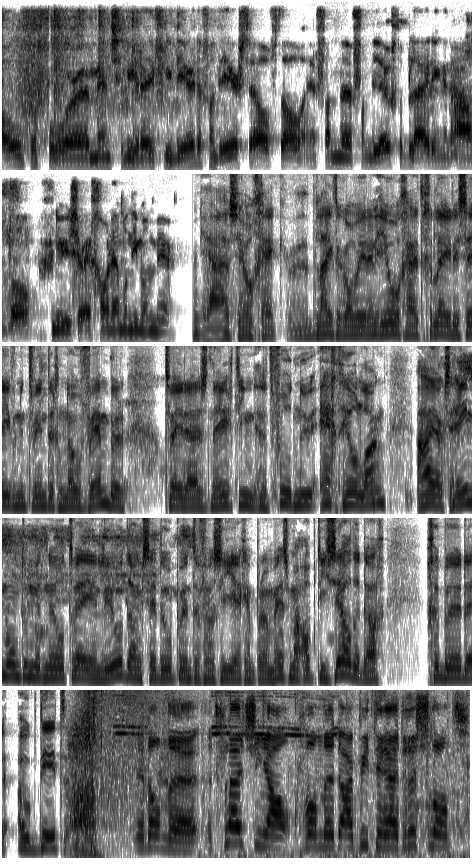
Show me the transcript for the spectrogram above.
open voor uh, mensen die revalideerden van het eerste elftal en van, uh, van de jeugdopleiding een aantal. Nu is er echt gewoon helemaal niemand meer. Ja, dat is heel gek. Het lijkt ook alweer een eeuwigheid geleden. 27 november 2019. Het voelt nu echt heel lang. Ajax 1 won toen met 0-2 in Lille, dankzij doelpunten van Ziyech en Promes. Maar op diezelfde dag gebeurde ook dit. En dan uh, het fluitsignaal van uh, de arbiter uit Rusland.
